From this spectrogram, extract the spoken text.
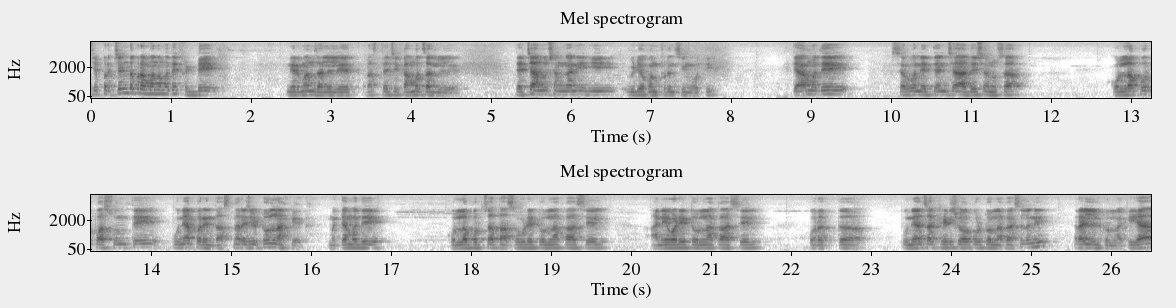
जे प्रचंड प्रमाणामध्ये खड्डे निर्माण झालेले आहेत रस्त्याची कामं चाललेली आहेत. त्याच्या अनुषंगाने ही व्हिडिओ कॉन्फरन्सिंग होती. त्यामध्ये सर्व नेत्यांच्या आदेशानुसार कोल्हापूरपासून ते पुण्यापर्यंत असणारे जे टोलनाके आहेत मग त्यामध्ये कोल्हापूरचा तासवडे टोलनाका असेल आणेवाडी टोलनाका असेल परत पुण्याचा खेड शिवापूर टोलनाका असेल आणि राहिलेली टोलना की या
